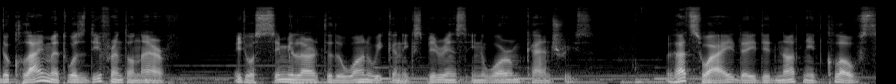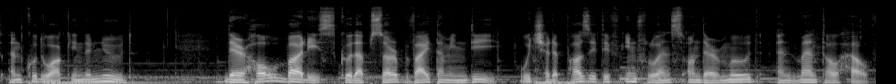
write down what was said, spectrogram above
The climate was different on Earth. It was similar to the one we can experience in warm countries. That's why they did not need clothes and could walk in the nude. Their whole bodies could absorb vitamin D, which had a positive influence on their mood and mental health.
